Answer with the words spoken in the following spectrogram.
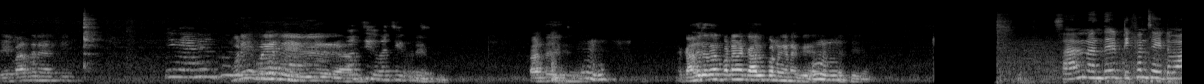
ஏய் பாத்து கதிர தான் பண்ண கால் பண்ணுங்க எனக்கு. சரண் வந்து டிஃபன் செய்யட்டுமா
